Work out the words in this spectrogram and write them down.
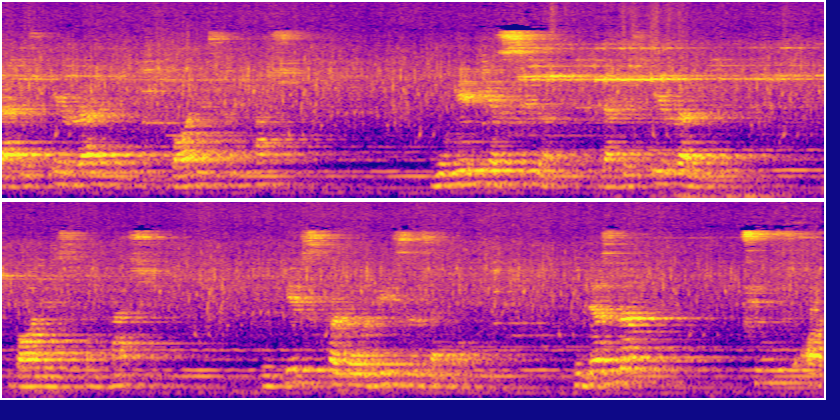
that is irrelevant. God is compassion. You may be a sinner, that is irrelevant. God is compassion. He gives for no reasons at all. He does not choose or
